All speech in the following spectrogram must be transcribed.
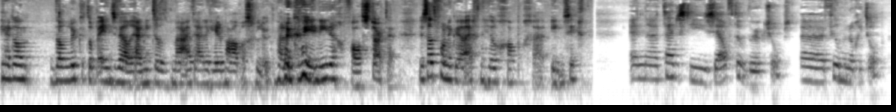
ja, dan dan lukt het opeens wel. Ja, niet dat het me uiteindelijk helemaal was gelukt, maar dan kun je in ieder geval starten. Dus dat vond ik wel echt een heel grappig uh, inzicht. En uh, tijdens diezelfde workshops viel me nog iets op.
